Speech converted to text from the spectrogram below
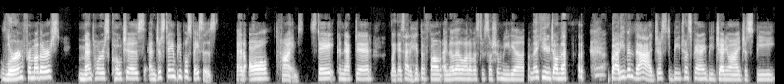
learn from others, mentors, coaches, and just stay in people's faces at all times. Stay connected. Like I said, hit the phone. I know that a lot of us do social media. I'm not huge on that. but even that, just be transparent, be genuine, just be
